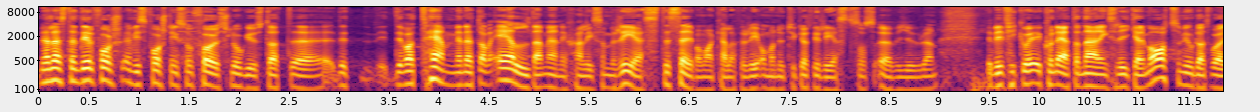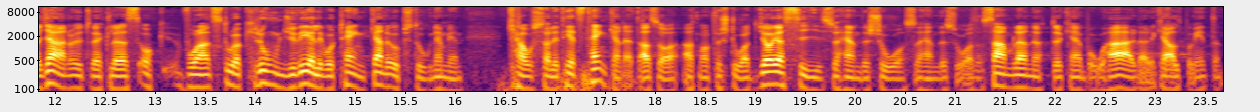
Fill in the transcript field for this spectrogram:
Jag läste en, del forsk- en viss forskning som föreslog just att eh, det, det var tämjandet av eld där människan liksom reste sig, vad man kallar för, om man nu tycker att vi rest oss över djuren. Vi fick eh, kunna äta näringsrikare mat som gjorde att våra hjärnor utvecklades och vår stora kronjuvel i vårt tänkande uppstod, nämligen kausalitetstänkandet. Alltså att man förstår att gör jag si så händer så, så händer så. Alltså, samlar jag nötter kan jag bo här där det är kallt på vintern.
